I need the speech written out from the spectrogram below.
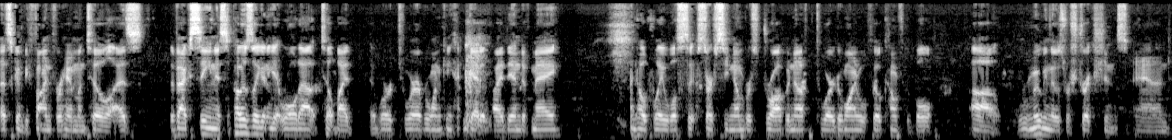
that's going to be fine for him until as the vaccine is supposedly going to get rolled out till by to where everyone can get it by the end of May, and hopefully we'll start to see numbers drop enough to where DeWine will feel comfortable uh, removing those restrictions, and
